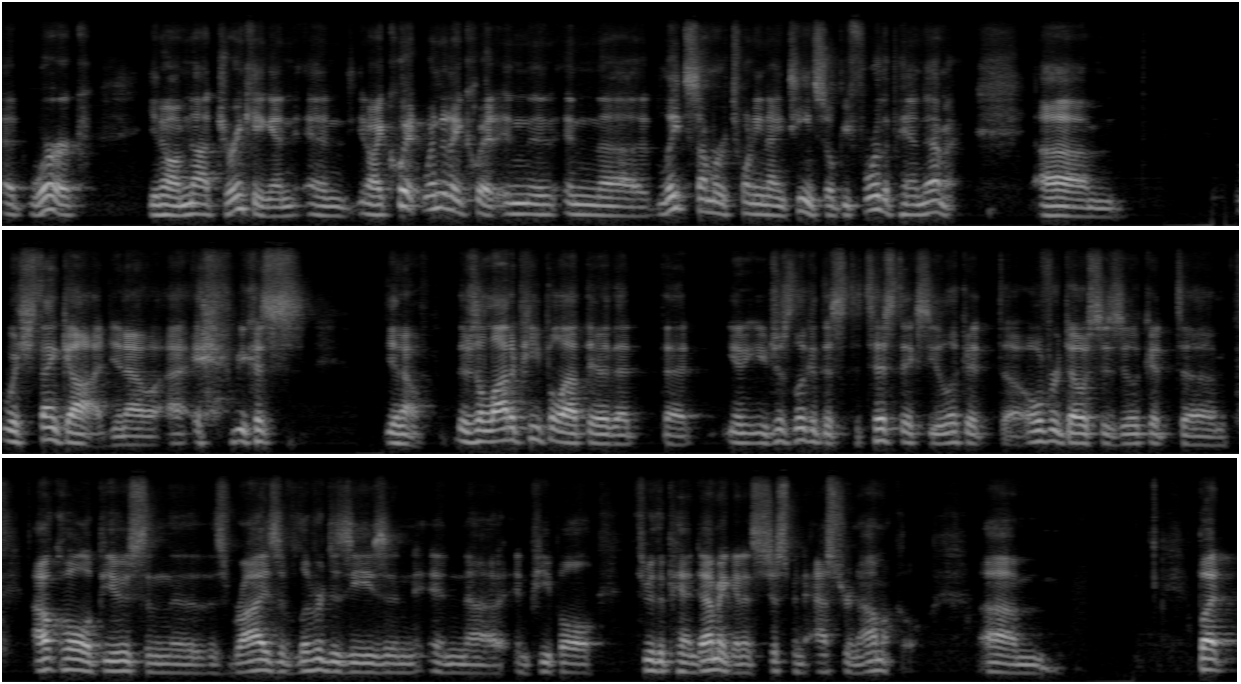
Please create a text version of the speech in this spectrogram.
at work, you know, I'm not drinking. And and you know, I quit. When did I quit? In the in the late summer of 2019, so before the pandemic. Um, which thank God, you know, I, because you know, there's a lot of people out there that that you know, you just look at the statistics, you look at uh, overdoses, you look at um, alcohol abuse and the, this rise of liver disease in in uh, in people through the pandemic, and it's just been astronomical. Um, but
